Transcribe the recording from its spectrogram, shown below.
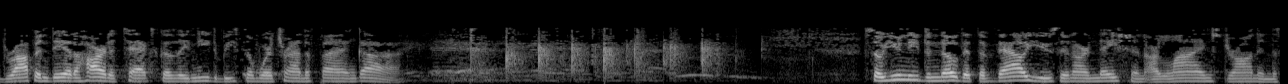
Dropping dead of heart attacks because they need to be somewhere trying to find God. So you need to know that the values in our nation are lines drawn in the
